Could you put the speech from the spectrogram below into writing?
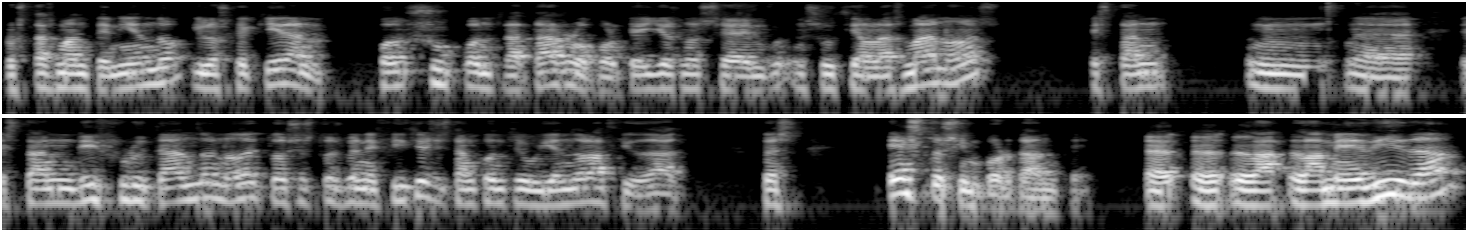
lo estás manteniendo y los que quieran subcontratarlo porque ellos no se ensucian las manos, están, mm, eh, están disfrutando ¿no? de todos estos beneficios y están contribuyendo a la ciudad. Entonces, esto es importante. Eh, eh, la, la, medida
